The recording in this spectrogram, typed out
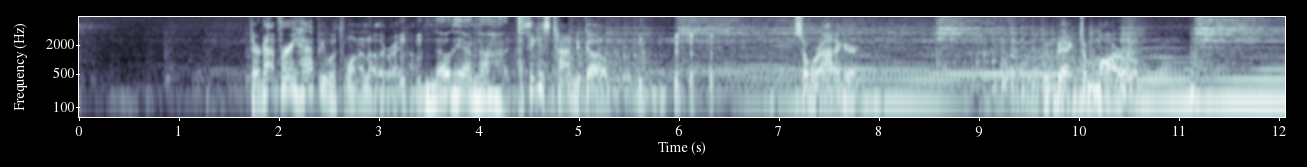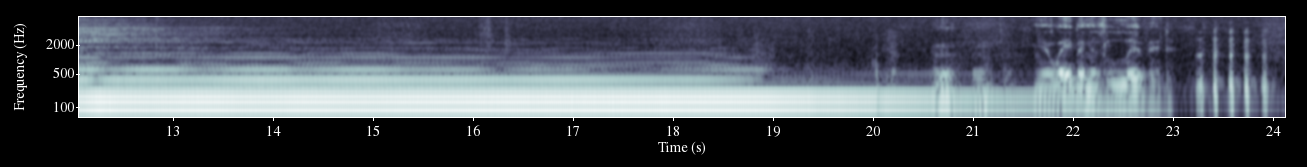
they're not very happy with one another right now. No, they are not. I think it's time to go. so we're out of here. We'll be back tomorrow. Kevin is livid.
